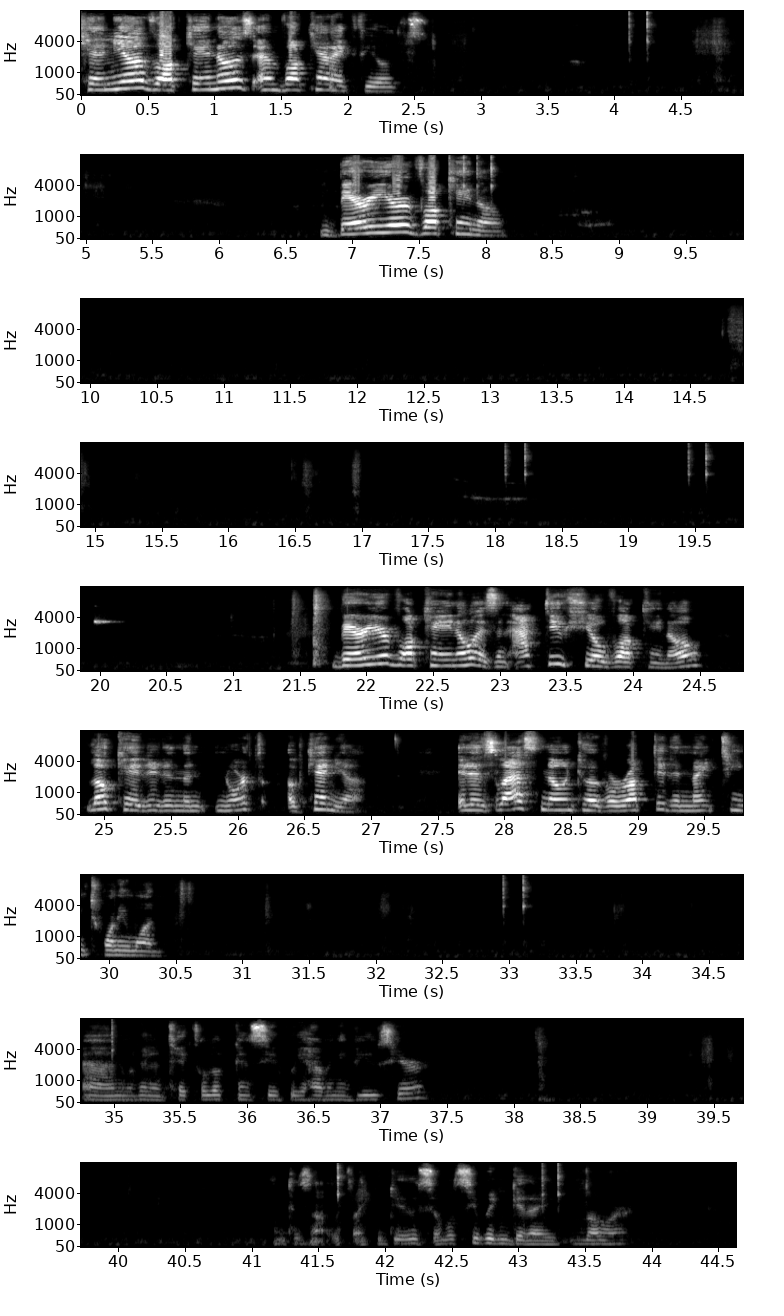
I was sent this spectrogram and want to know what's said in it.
Kenya, volcanoes and volcanic fields. Barrier volcano. Barrier volcano is an active shield volcano located in the north of Kenya. It is last known to have erupted in 1921. And we're going to take a look and see if we have any views here. It does not look like we do, so we'll see if we can get a lower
